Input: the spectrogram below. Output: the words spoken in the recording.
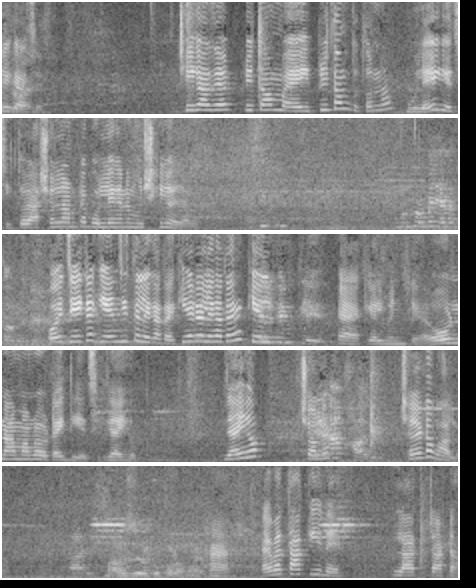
ঠিক আছে। ঠিক আছে প্রীতম এই প্রীতম তো তোর নাম? ভুলেই গেছি। তোর আসল নামটা বললে এখানে মুশকিল হয়ে যাবে। ওই যেটা গেঞ্জিতে লেখা থাকে কি এটা লেখা থাকে? কেলভিন কেলভিন ক্লে হ্যাঁ কেলভিন ক্লিয়ার ওর নাম আমরা ওটাই দিয়েছি যাই হোক। যাই হোক চলো। ছেলেটা ভালো। হয়। হ্যাঁ এবার তাকিয়ে দে। লাট টাটা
